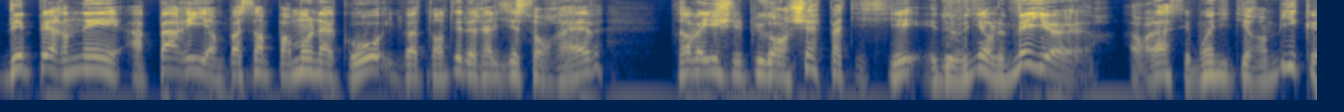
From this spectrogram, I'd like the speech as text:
Déperné à Paris en passant par Monaco, il va tenter de réaliser son rêve, travailler chez les plus grands chefs pâtissiers et devenir le meilleur. Alors là, c'est moins dithyrambique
